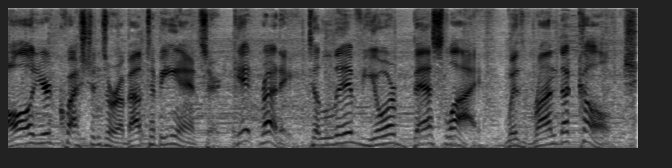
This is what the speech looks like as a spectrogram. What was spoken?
All your questions are about to be answered. Get ready to live your best life with Rhonda Kulch.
